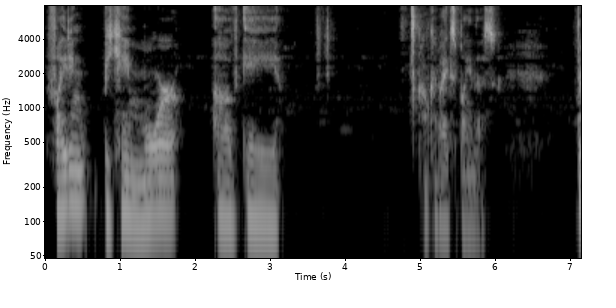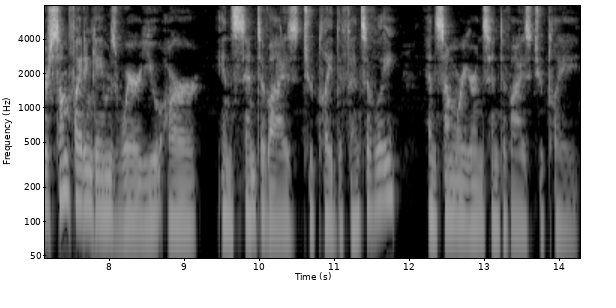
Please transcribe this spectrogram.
fighting became more of a. How can I explain this? There's some fighting games where you are incentivized to play defensively, and some where you're incentivized to play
